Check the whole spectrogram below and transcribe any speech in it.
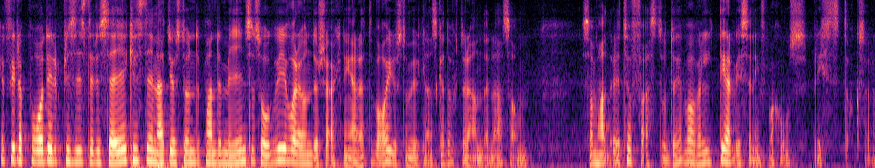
kan fylla på det precis det du säger Kristina, att just under pandemin så såg vi i våra undersökningar att det var just de utländska doktoranderna som, som hade det tuffast. Och det var väl delvis en informationsbrist också. Då.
